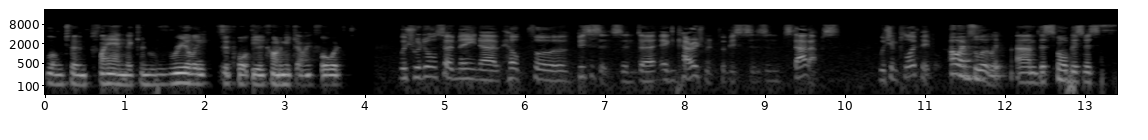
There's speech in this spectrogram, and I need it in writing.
long-term plan that can really support the economy going forward. Which would also mean uh, help for businesses and uh, encouragement for businesses and startups, which employ people. Oh, absolutely. Um, the small business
